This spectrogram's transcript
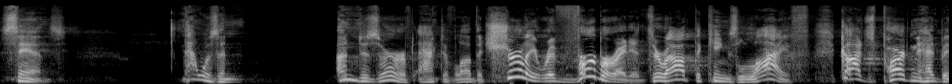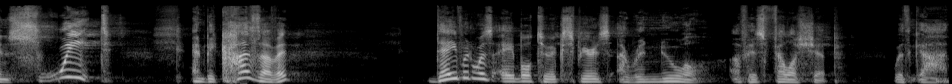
sins that was an undeserved act of love that surely reverberated throughout the king's life. God's pardon had been sweet. And because of it, David was able to experience a renewal of his fellowship with God.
